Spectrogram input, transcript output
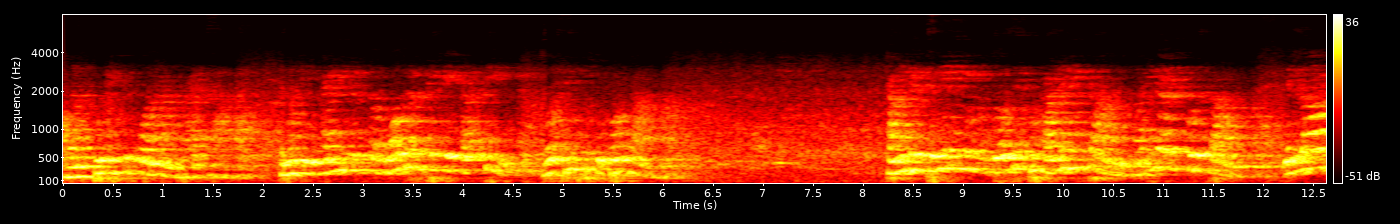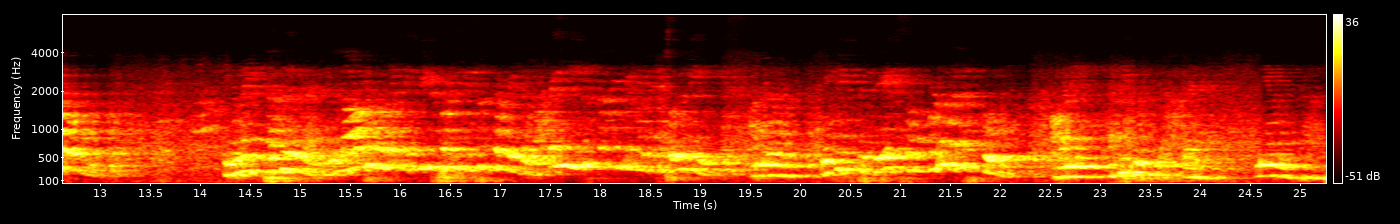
அவன் குறித்து போனான் ராஜா. தன்னுடைய கையில் இருந்த மோதிரத்தையே கட்டி ஜோசிப்புக்கு போட்டான். தங்கள் செயலையும் ஜோசிப்பு கழுவிட்டான் மரியாதை கொடுத்தான். எல்லாரும் என்னை தவிர எல்லாரும் உனக்கு கீழ்ப்படுத்தி இருக்க வேண்டும் அடங்கி இருக்க வேண்டும் என்று சொல்லி அந்த எகிப்து தேசம் முழுவதற்கும் அவனை அதிபதியாக நியமித்தார்.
